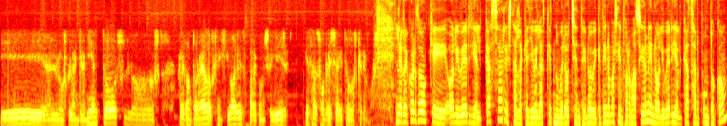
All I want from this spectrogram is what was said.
y los blanqueamientos, los recontorneados gengivales para conseguir esa sonrisa que todos queremos. Le recuerdo que Oliver y el Cázar está en la calle Velázquez número 89, que tiene más información en oliveryalcázar.com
